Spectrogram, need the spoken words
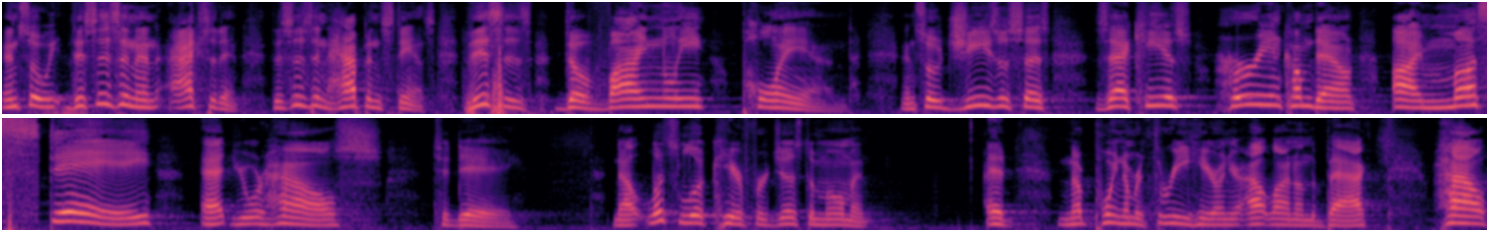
And so this isn't an accident. This isn't happenstance. This is divinely planned. And so Jesus says, Zacchaeus, hurry and come down. I must stay at your house today. Now, let's look here for just a moment at point number three here on your outline on the back how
